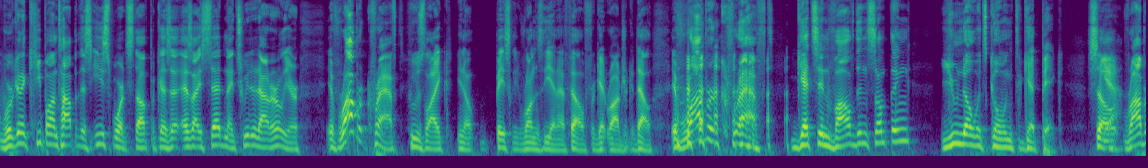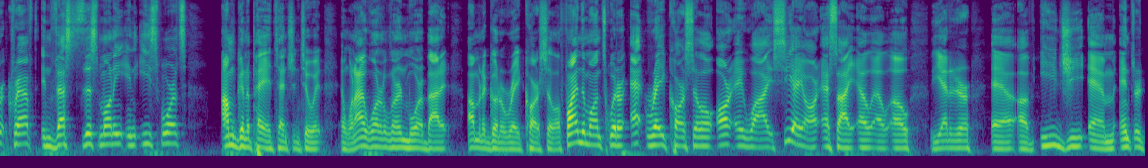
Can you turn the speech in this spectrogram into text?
we're gonna keep on top of this esports stuff because, as I said and I tweeted out earlier, if Robert Kraft, who's like, you know, basically runs the NFL, forget Roger Goodell, if Robert Kraft gets involved in something, you know it's going to get big. So Yeah. Robert Kraft invests this money in esports. I'm going to pay attention to it. And when I want to learn more about it, I'm going to go to Ray Carsillo. Find him on Twitter at Ray Carsillo, R A Y C A R S I L L O, the editor uh, of EGM, Enter-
